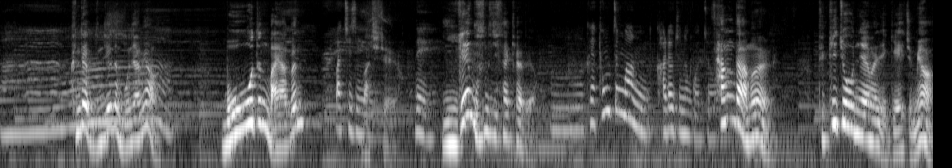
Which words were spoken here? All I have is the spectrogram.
아. 근데 문제는 뭐냐면 모든 마약은 마취제. 마취제예요. 네. 이게 무슨 뜻인지 생각해야 돼요. 어, 그냥 통증만 가려주는 거죠. 상담을 듣기 좋은 예만 얘기해주면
